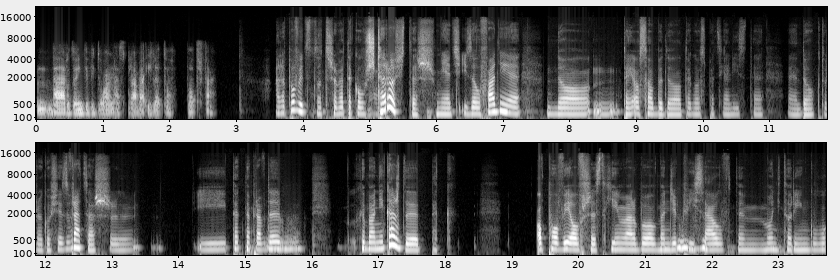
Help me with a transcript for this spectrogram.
bardzo indywidualna sprawa, ile to potrwa. Ale powiedz, to trzeba taką szczerość też mieć i zaufanie do mm, tej osoby, do tego specjalisty, e, do którego się zwracasz. Y, I tak naprawdę mhm. chyba nie każdy tak opowie o wszystkim albo będzie mhm. pisał w tym monitoringu,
